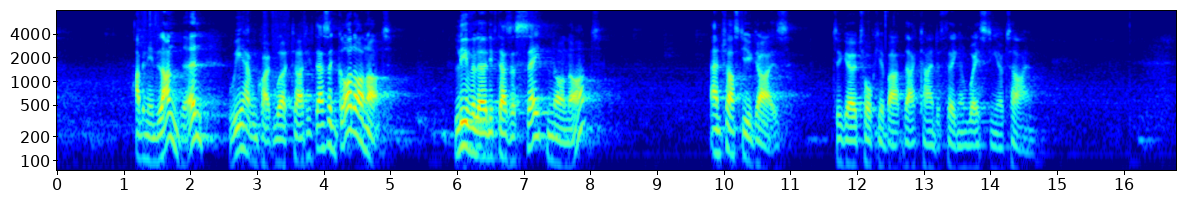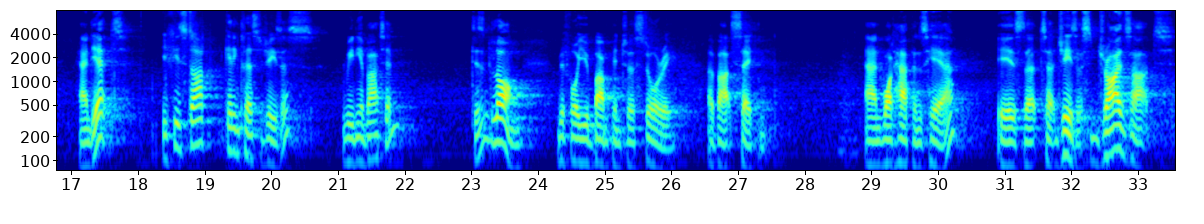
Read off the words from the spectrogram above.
I mean, in London, we haven't quite worked out if there's a God or not, leave alone if there's a Satan or not, and trust you guys to go talking about that kind of thing and wasting your time. And yet, if you start getting close to Jesus, reading about him, it isn't long before you bump into a story about Satan. And what happens here is that uh, Jesus drives out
